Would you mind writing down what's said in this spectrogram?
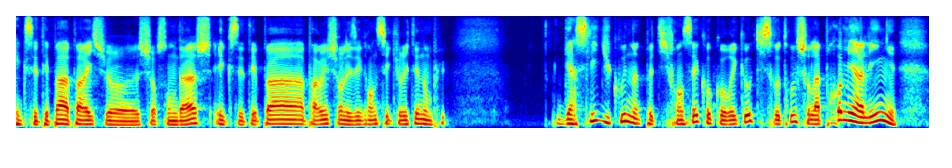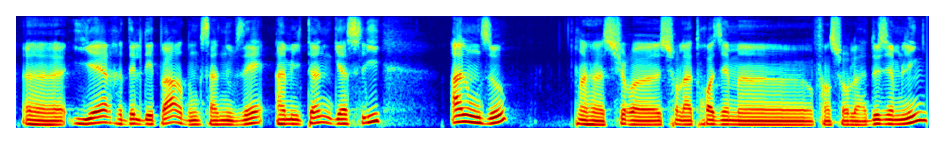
Et que c'était pas apparu sur, euh, sur son dash et que c'était pas apparu sur les écrans de sécurité non plus. Gasly, du coup, notre petit français Cocorico, qui se retrouve sur la première ligne hier dès le départ. Donc ça nous faisait Hamilton, Gasly, Alonso. Euh, sur, euh, sur la troisième, euh, enfin sur la deuxième ligne,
